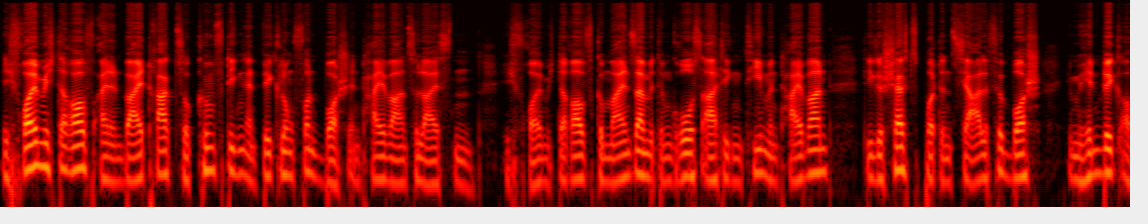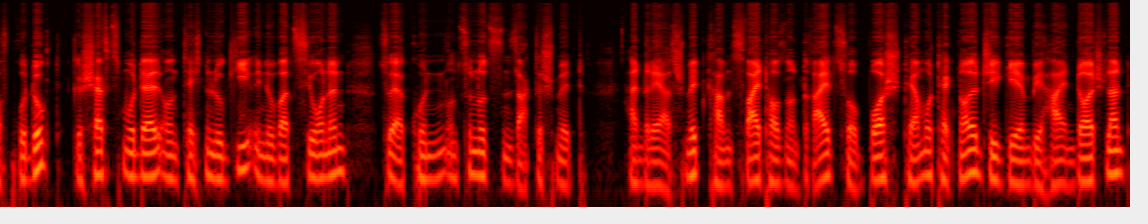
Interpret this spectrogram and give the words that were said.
Ich freue mich darauf, einen Beitrag zur künftigen Entwicklung von Bosch in Taiwan zu leisten. Ich freue mich darauf, gemeinsam mit dem großartigen Team in Taiwan die Geschäftspotenziale für Bosch im Hinblick auf Produkt, Geschäftsmodell und Technologieinnovationen zu erkunden und zu nutzen, sagte Schmidt. Andreas Schmidt kam 2003 zur Bosch Thermotechnology GmbH in Deutschland,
